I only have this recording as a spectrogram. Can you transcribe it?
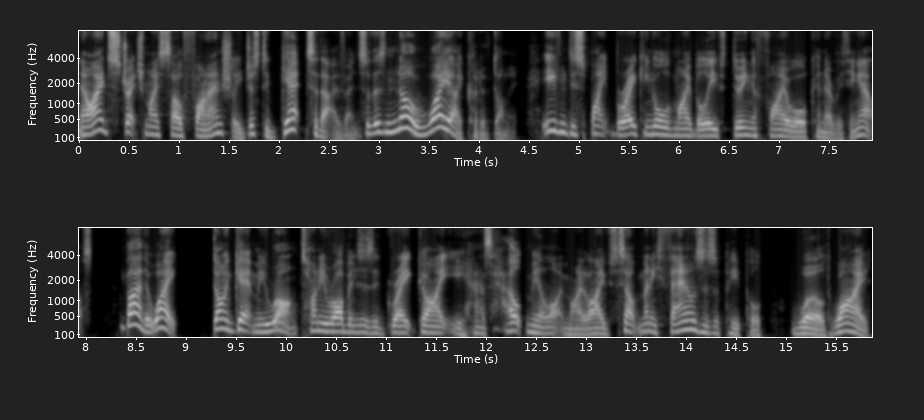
Now, I'd stretch myself financially just to get to that event, so there's no way I could have done it, even despite breaking all of my beliefs, doing a firewalk and everything else. By the way, don't get me wrong, Tony Robbins is a great guy. He has helped me a lot in my life, he's helped many thousands of people worldwide.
